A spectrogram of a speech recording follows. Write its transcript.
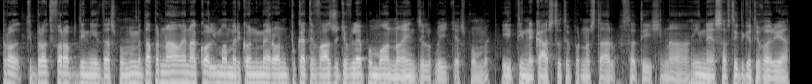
πρω- την πρώτη φορά που την είδα, ας πούμε, μετά περνάω ένα κόλλημα μερικών ημερών που κατεβάζω και βλέπω μόνο Angel Wiki, ας πούμε, ή την εκάστοτε πορνοστάρ που θα τύχει να είναι σε αυτή την κατηγορία.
